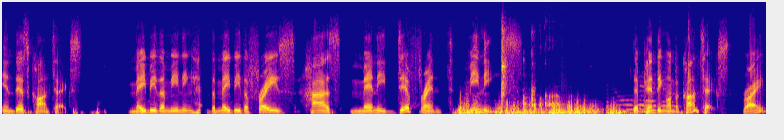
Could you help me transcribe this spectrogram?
in this context? Maybe the meaning, the maybe the phrase has many different meanings depending on the context, right?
